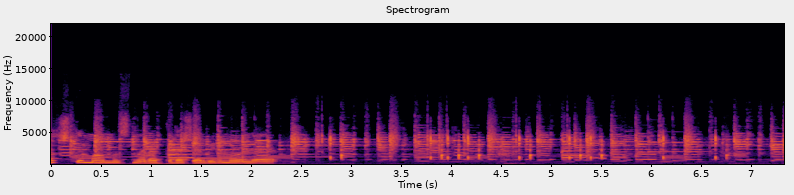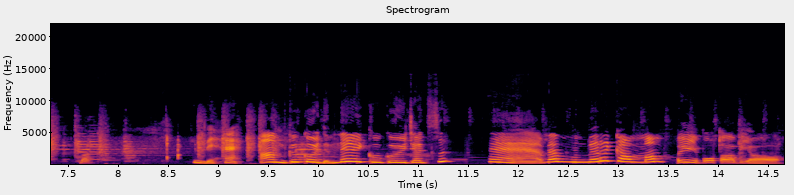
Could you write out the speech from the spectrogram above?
açtığımı anlasınlar arkadaşlar. Benim öyle Bak. Şimdi he anka koydum. Ne ko koyacaksın? He ben bunlara kanmam. Bey bot abi ya.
